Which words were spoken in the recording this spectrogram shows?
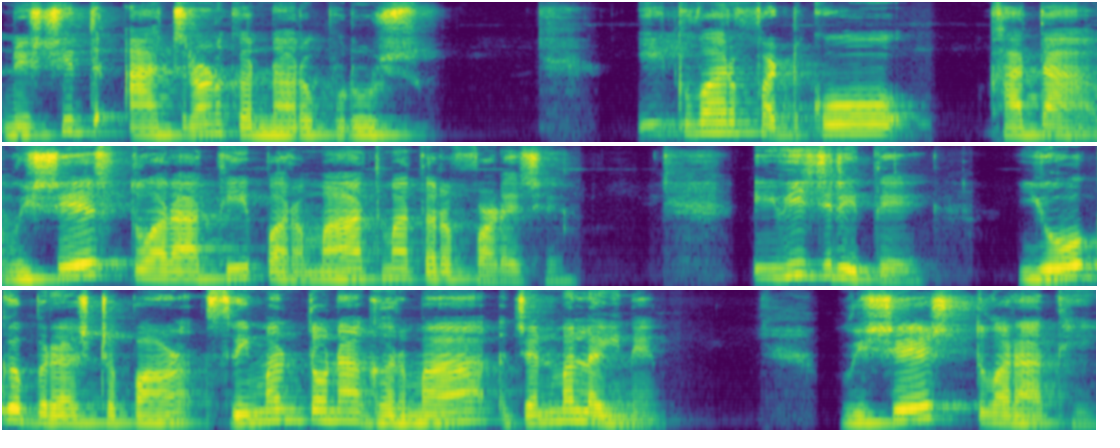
નિશ્ચિત આચરણ કરનારો પુરુષ એકવાર ફટકો ખાતા વિશેષ ત્વરાથી પરમાત્મા તરફ વળે છે. એવી જ રીતે યોગ ભ્રષ્ટ પણ શ્રીમંતોના ઘરમાં જન્મ લઈને વિશેષ ત્વરાથી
